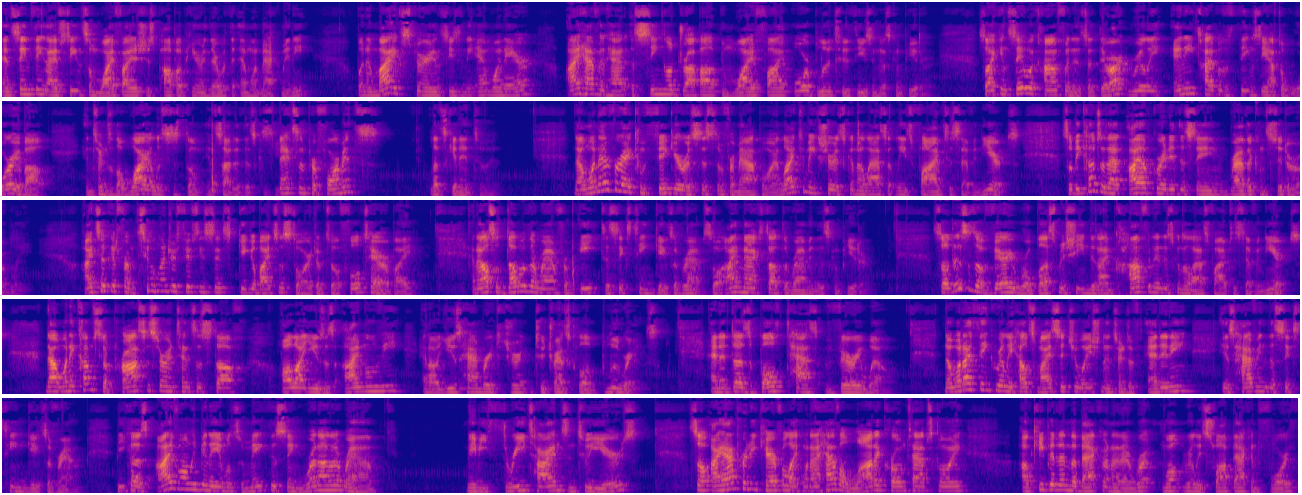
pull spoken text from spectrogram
And same thing, I've seen some Wi-Fi issues pop up here and there with the M1 Mac Mini. But in my experience using the M1 Air, I haven't had a single dropout in Wi-Fi or Bluetooth using this computer. So I can say with confidence that there aren't really any type of things you have to worry about in terms of the wireless system inside of this computer. Specs and performance, let's get into it. Now, whenever I configure a system from Apple, I like to make sure it's going to last at least five to seven years. So because of that, I upgraded this thing rather considerably. I took it from 256 gigabytes of storage up to a full terabyte, and I also doubled the RAM from 8 to 16 gigs of RAM. So I maxed out the RAM in this computer. So this is a very robust machine that I'm confident is going to last 5 to 7 years. Now, when it comes to processor intensive stuff, all I use is iMovie, and I'll use Handbrake to, tr to transcode Blu-rays and it does both tasks very well. Now, what I think really helps my situation in terms of editing is having the 16 gigs of RAM because I've only been able to make this thing run out of RAM maybe three times in two years. So I am pretty careful. Like when I have a lot of Chrome tabs going, I'll keep it in the background and I re won't really swap back and forth.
